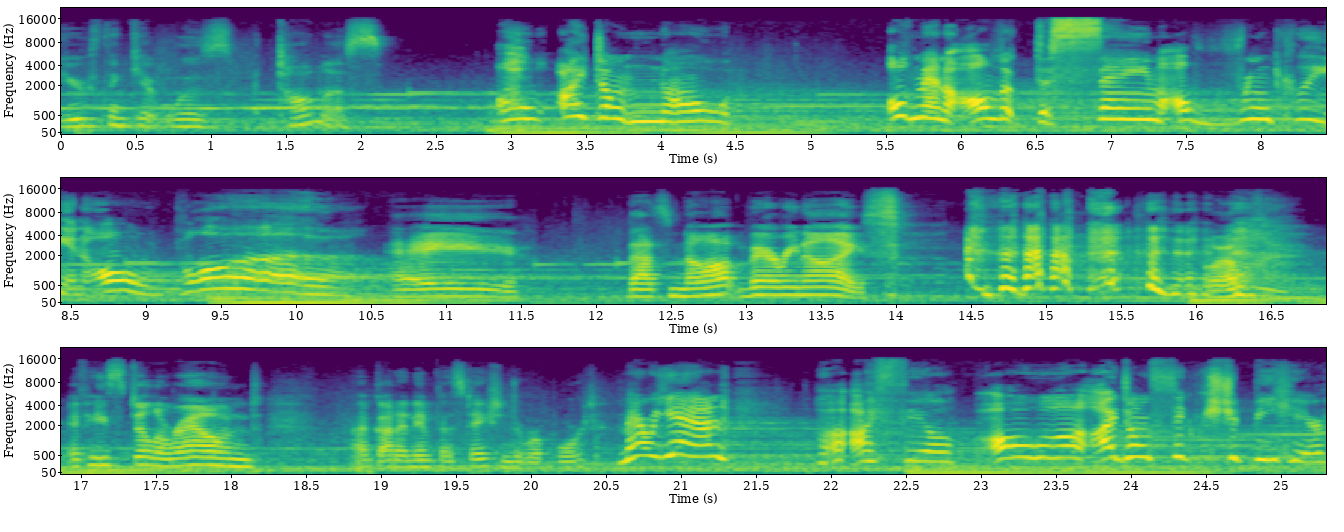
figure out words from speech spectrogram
you think it was Thomas? oh, I don't know. Old men all look the same, all wrinkly and old. Blah. Hey, that's not very nice. well, if he's still around, I've got an infestation to report. Marianne, uh, I feel. Oh, uh, I don't think we should be here.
